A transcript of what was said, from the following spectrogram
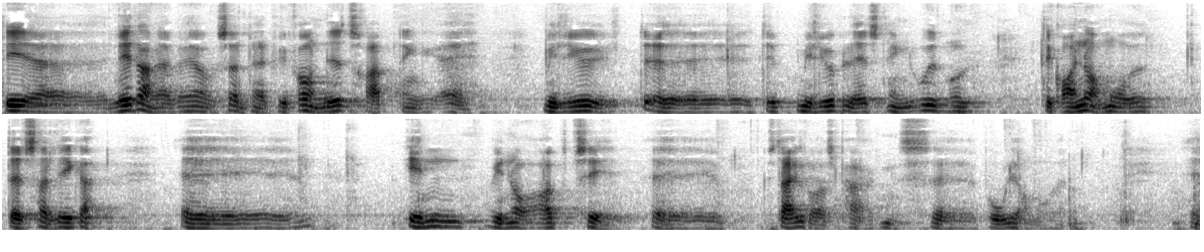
det er lettere erhverv, sådan at vi får en nedtrapning af miljøet, øh, det, miljøbelastningen ud mod det grønne område, der så ligger, øh, inden vi når op til øh, Stejlgårdsparkens øh, boligområde. Øh,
